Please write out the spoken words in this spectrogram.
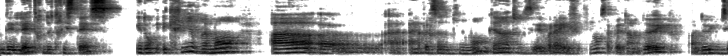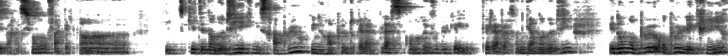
des lettres de tristesse et donc écrire vraiment à, à, la personne qui nous manque. Hein. Tu disais, voilà, effectivement, ça peut être un deuil, un deuil, une séparation, enfin quelqu'un euh, qui, était dans notre vie et qui n'y sera plus, ou qui n'aura plus en tout cas la place qu'on aurait voulu que la personne garde dans notre vie. Et donc on peut, on peut lui écrire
